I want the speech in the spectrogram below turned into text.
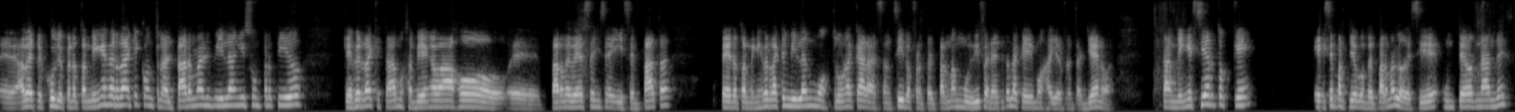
Eh, a ver, Julio, pero también es verdad que contra el Parma el Milan hizo un partido que es verdad que estábamos también abajo un eh, par de veces y se, y se, empata, pero también es verdad que el Milan mostró una cara en San Siro frente al Parma muy diferente a la que vimos ayer frente al Genoa. También es cierto que ese partido contra el Parma lo decide un Teo Hernández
